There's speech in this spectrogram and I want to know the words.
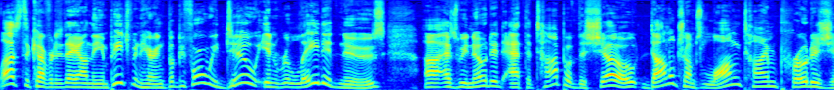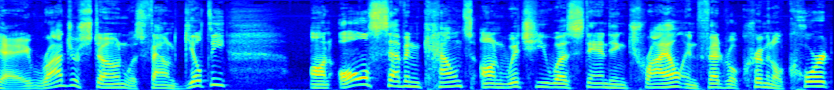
lots to cover today on the impeachment hearing. But before we do, in related news, uh, as we noted at the top of the show, Donald Trump's longtime protege Roger Stone was found guilty on all seven counts on which he was standing trial in federal criminal court.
